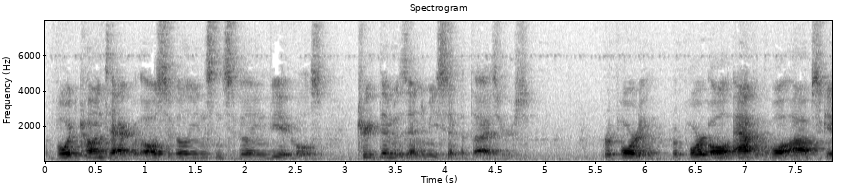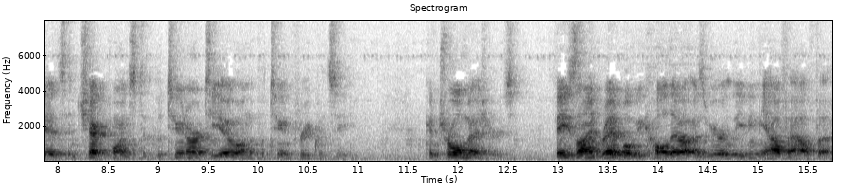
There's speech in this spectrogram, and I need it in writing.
Avoid contact with all civilians and civilian vehicles. Treat them as enemy sympathizers. Reporting. Report all applicable OPSKEDs and checkpoints to the platoon RTO on the platoon frequency. Control measures. Phase line red will be called out as we are leaving the Alpha Alpha.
